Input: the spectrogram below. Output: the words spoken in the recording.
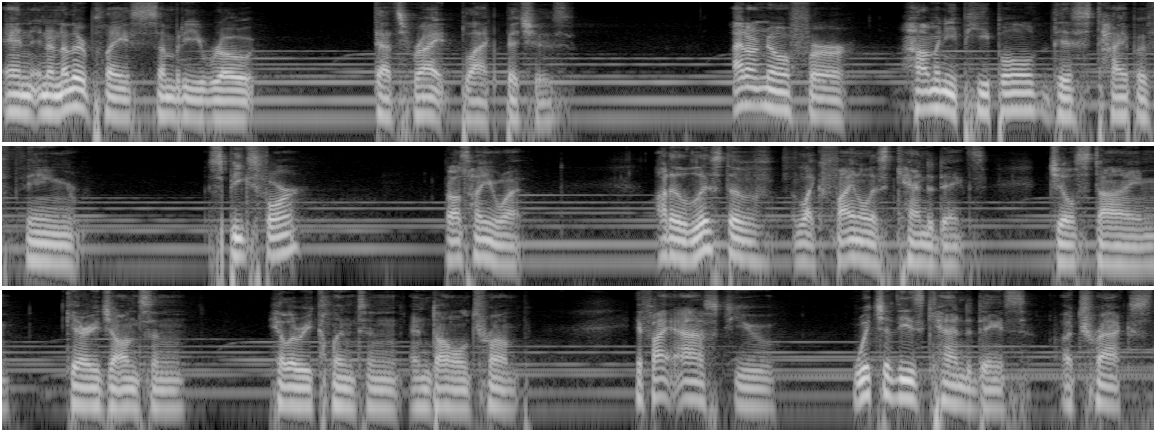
And in another place, somebody wrote, That's right, black bitches. I don't know for how many people this type of thing speaks for, but I'll tell you what. Out of the list of like finalist candidates, Jill Stein, Gary Johnson, Hillary Clinton, and Donald Trump, if I asked you which of these candidates attracts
